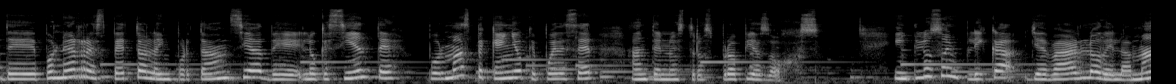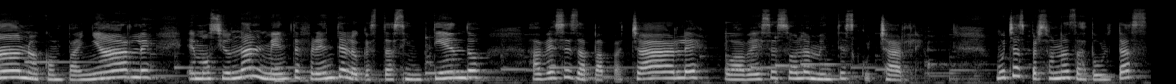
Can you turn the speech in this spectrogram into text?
de poner respeto a la importancia de lo que siente, por más pequeño que puede ser ante nuestros propios ojos. Incluso implica llevarlo de la mano, acompañarle emocionalmente frente a lo que está sintiendo, a veces apapacharle o a veces solamente escucharle. Muchas personas adultas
